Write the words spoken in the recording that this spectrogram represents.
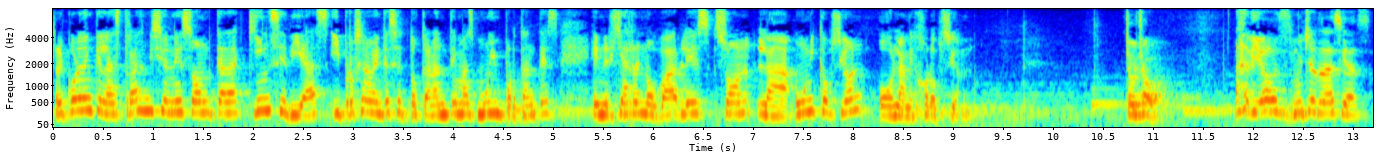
Recuerden que las transmisiones son cada 15 días y próximamente se tocarán temas muy importantes. Energías renovables son la única opción o la mejor opción. Chau, chau. Adiós, muchas gracias.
